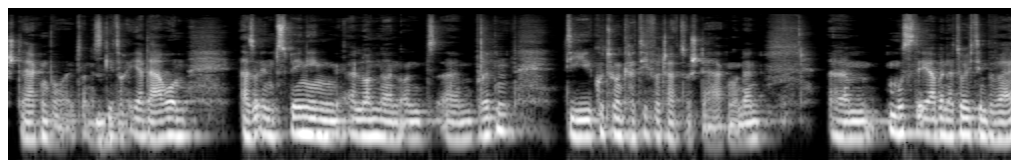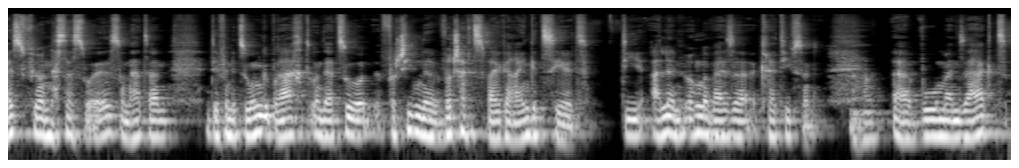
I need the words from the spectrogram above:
stärken wollt. Und es geht doch eher darum, also im Swinging äh, London und ähm, Briten, die Kultur- und Kreativwirtschaft zu stärken. Und dann ähm, musste er aber natürlich den Beweis führen, dass das so ist und hat dann Definitionen gebracht und dazu verschiedene Wirtschaftszweige reingezählt, die alle in irgendeiner Weise kreativ sind. Äh, wo man sagt,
